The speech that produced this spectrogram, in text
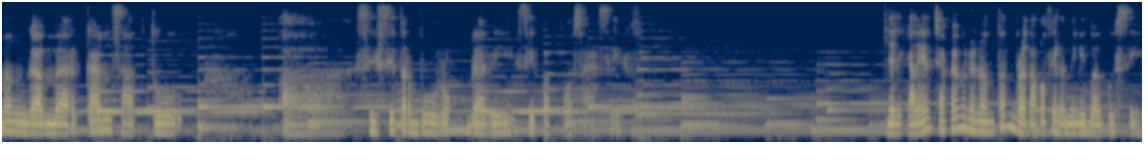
menggambarkan satu uh, sisi terburuk dari sifat posesif. Dari kalian siapa yang udah nonton? Menurut aku film ini bagus sih.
